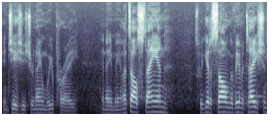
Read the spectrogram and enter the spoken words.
In Jesus, your name we pray and amen. Let's all stand so we get a song of invitation.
